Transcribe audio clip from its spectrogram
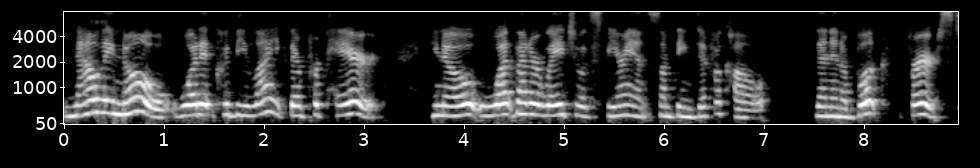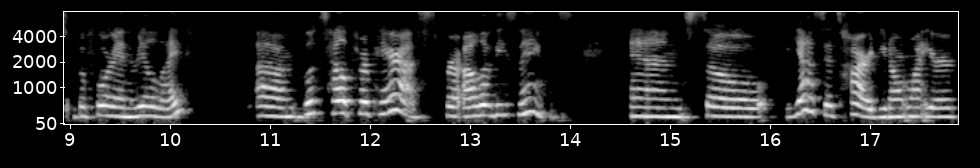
now they know what it could be like. They're prepared. You know what better way to experience something difficult than in a book first before in real life? Um, books help prepare us for all of these things. And so yes it's hard. You don't want your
